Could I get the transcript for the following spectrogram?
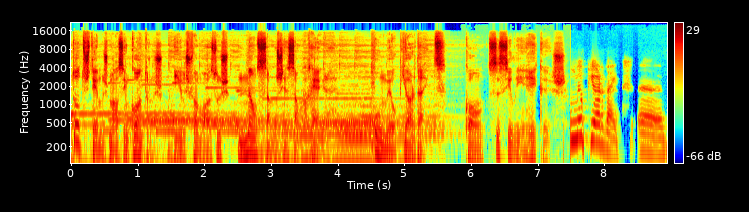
Todos temos maus encontros e os famosos não são exceção à regra. O meu pior date com Cecília Henriques. O meu pior date, uh,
